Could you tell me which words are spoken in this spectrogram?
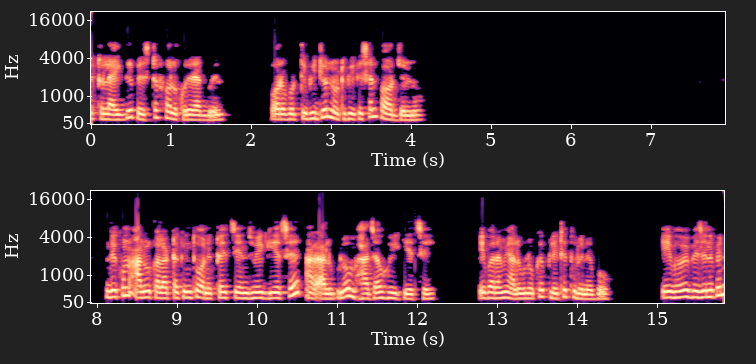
একটা লাইক দিয়ে পেজটা ফলো করে রাখবেন। পরবর্তী ভিডিওর নোটিফিকেশন পাওয়ার জন্য। দেখুন, আলুর কালারটা কিন্তু অনেকটাই চেঞ্জ হয়ে গিয়েছে আর আলুগুলো ভাজাও হয়ে গিয়েছে। এবার আমি আলুগুলোকে প্লেটে তুলে নেব। এইভাবে ভেজে নেবেন,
